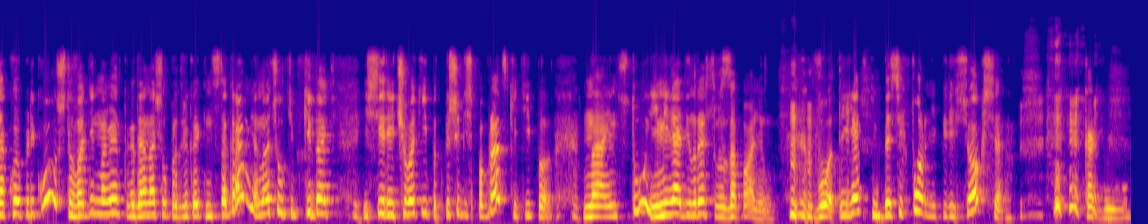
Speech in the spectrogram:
такой прикол, что в один момент, когда я начал продвигать Инстаграм, я начал, типа, кидать из серии «Чуваки, подпишитесь по-братски», типа, на Инсту, и меня один рестлер запанил. Вот, и я до сих пор не пересекся, как бы,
